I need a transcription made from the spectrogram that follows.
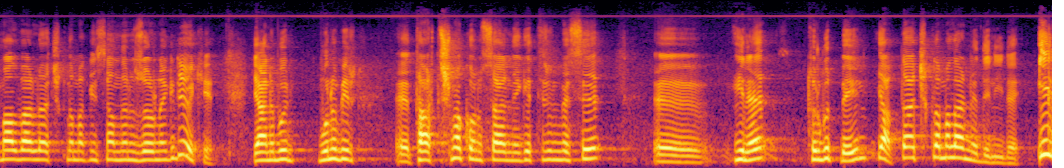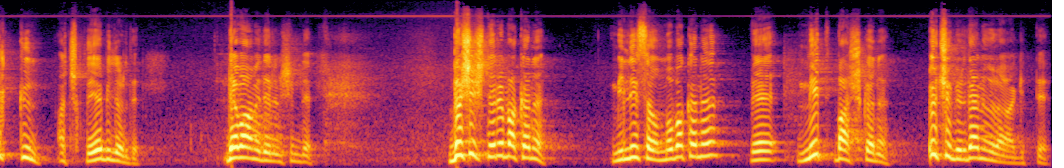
mal varlığı açıklamak insanların zoruna gidiyor ki? Yani bu bunu bir e, tartışma konusu haline getirilmesi e, yine Turgut Bey'in yaptığı açıklamalar nedeniyle ilk gün açıklayabilirdi. Devam edelim şimdi. Dışişleri Bakanı, Milli Savunma Bakanı ve MİT Başkanı üçü birden Irak'a gitti.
